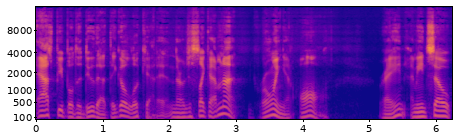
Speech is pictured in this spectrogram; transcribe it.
ask people to do that, they go look at it and they're just like, I'm not growing at all. Right? I mean, so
